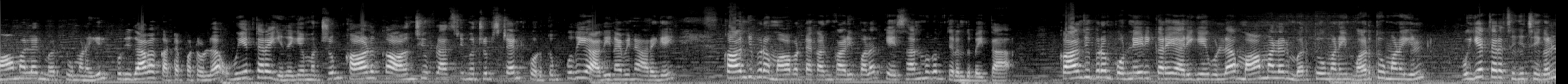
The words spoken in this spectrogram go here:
மாமல்லன் மருத்துவமனையில் புதிதாக கட்டப்பட்டுள்ள உயர்தர இதயம் மற்றும் காலுக்கு ஆஞ்சியோபிளாஸ்டி மற்றும் ஸ்டென்ட் பொருத்தும் புதிய அதிநவீன அறையை காஞ்சிபுரம் மாவட்ட கண்காணிப்பாளர் கே. சண்முகம் திறந்து வைத்தார். காஞ்சிபுரம் பொன்னேரிக்கரை அருகே உள்ள மாமல்லன் மருத்துவமனை மருத்துவமனையில் உயர்தர சிகிச்சைகள்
